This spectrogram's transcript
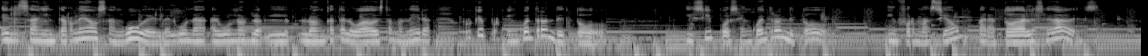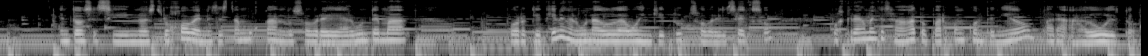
el San Internet o San Google, algunos lo, han catalogado de esta manera. ¿Por qué? Porque encuentran de todo. Y sí, pues encuentran de todo. Información para todas las edades. Entonces, si nuestros jóvenes están buscando sobre algún tema porque tienen alguna duda o inquietud sobre el sexo, pues créanme que se van a topar con contenido para adultos.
